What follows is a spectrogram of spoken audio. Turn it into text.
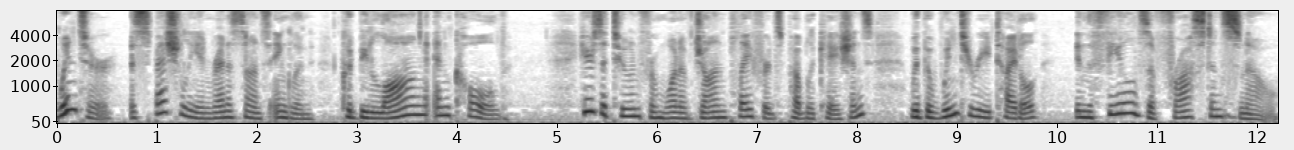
Winter, especially in Renaissance England, could be long and cold. Here's a tune from one of John Playford's publications with the wintry title In the Fields of Frost and Snow.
